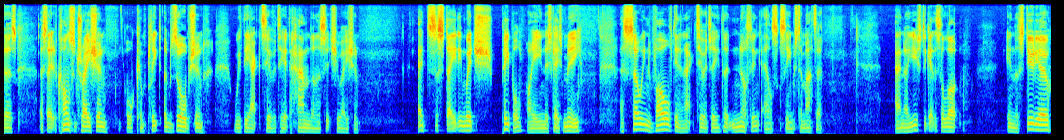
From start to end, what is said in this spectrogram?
as a state of concentration or complete absorption with the activity at hand and the situation. It's a state in which people, i.e., in this case me, are so involved in an activity that nothing else seems to matter. And I used to get this a lot in the studio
